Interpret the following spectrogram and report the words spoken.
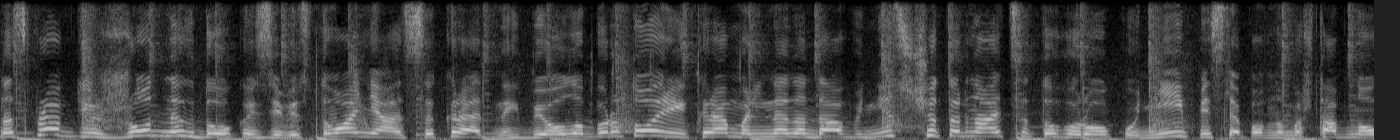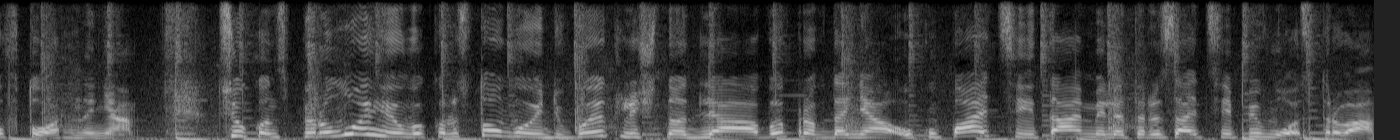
Насправді жодних доказів існування секретних біолабораторій Кремль не надав ні з 2014 року, ні після повномасштабного вторгнення. Цю конспірологію використовують виключно для виправдання окупації та мілітаризації півострова.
